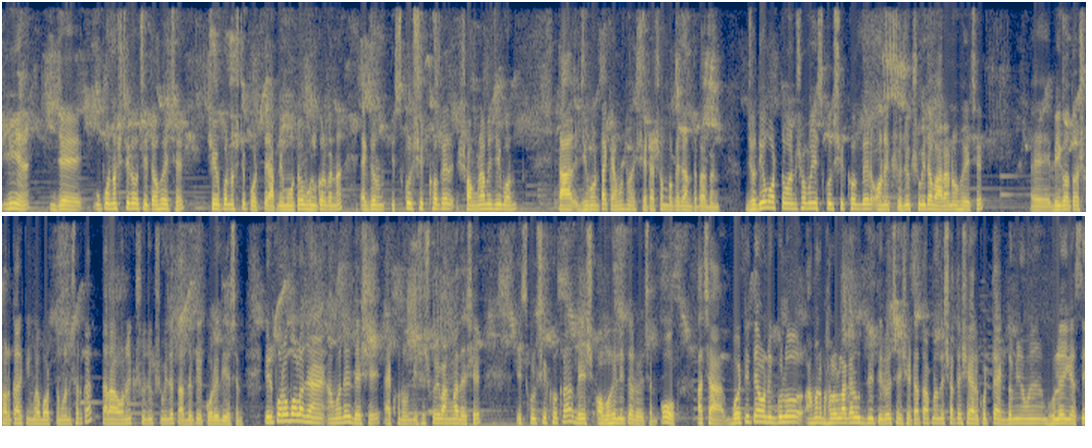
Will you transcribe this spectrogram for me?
নিয়ে যে উপন্যাসটি রচিত হয়েছে, সেই উপন্যাসটি পড়তে আপনি মোটেও ভুল করবেন না। একজন স্কুল শিক্ষকের সংগ্রামী জীবন তার জীবনটা কেমন হয় সেটা সম্পর্কে জানতে পারবেন। যদিও বর্তমান সময়ে স্কুল শিক্ষকদের অনেক সুযোগ সুবিধা বাড়ানো হয়েছে। বিগত সরকার কিংবা বর্তমান সরকার, তারা অনেক সুযোগ সুবিধা তাদেরকে করে দিয়েছেন। এরপরও বলা যায়, আমাদের দেশে এখনও বিশেষ করে বাংলাদেশে, স্কুল শিক্ষকরা বেশ অবহেলিত রয়েছেন। ও আচ্ছা বইটিতে অনেকগুলো আমার ভালো লাগার উদ্ধৃতি রয়েছে, সেটা তো আপনাদের সাথে শেয়ার করতে একদমই আমি ভুলেই গেছি।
